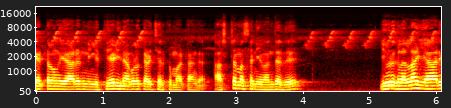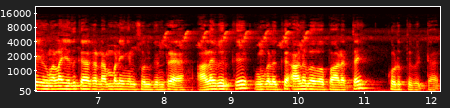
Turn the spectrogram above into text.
கெட்டவங்க யாருன்னு நீங்கள் தேடினா கூட கிடைச்சிருக்க மாட்டாங்க. அஷ்டம சனி வந்தது இவர்களெல்லாம் யார் இவங்கெல்லாம் எதுக்காக நம்பினீங்கன்னு சொல்கின்ற அளவிற்கு உங்களுக்கு அனுபவ பாடத்தை கொடுத்து விட்டார்.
